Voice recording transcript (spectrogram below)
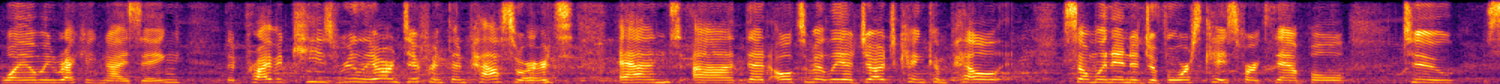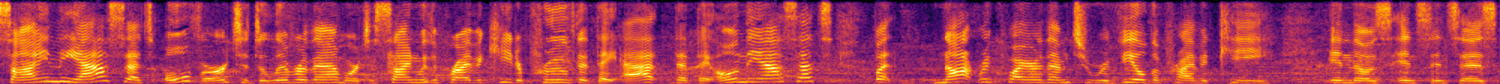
Wyoming recognizing that private keys really aren't different than passwords, and uh, that ultimately a judge can compel someone in a divorce case, for example, to sign the assets over to deliver them or to sign with a private key to prove that they at, that they own the assets, but not require them to reveal the private key in those instances.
